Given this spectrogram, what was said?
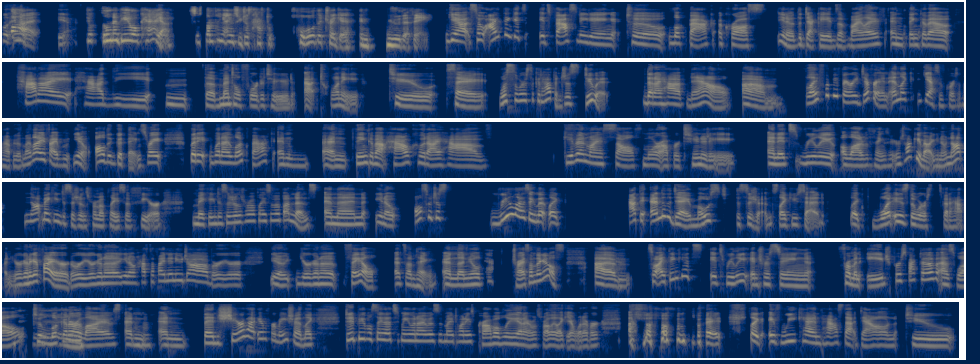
but yeah, you're gonna be okay. Yeah. So sometimes you just have to pull the trigger and do the thing. Yeah, so I think it's it's fascinating to look back across, you know, the decades of my life and think about had I had the the mental fortitude at 20 to say what's the worst that could happen? Just do it that I have now um life would be very different. And like yes of course i'm happy with my life. I'm you know all the good things right? But it when i look back and and think about how could i have given myself more opportunity. And it's really a lot of the things that you're talking about you know not not making decisions from a place of fear making decisions from a place of abundance. And then you know also just realizing that like at the end of the day most decisions like you said like what is the worst that's going to happen? You're going to get fired or you're going to you know have to find a new job or you're you know you're going to fail at something. And then you'll yeah try something else. Um, so I think it's it's really interesting from an age perspective as well to look at our lives and mm-hmm. and then share that information. Like, did people say that to me when I was in my 20s? Probably. And I was probably like, yeah, whatever. Um, but like, if we can pass that down to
